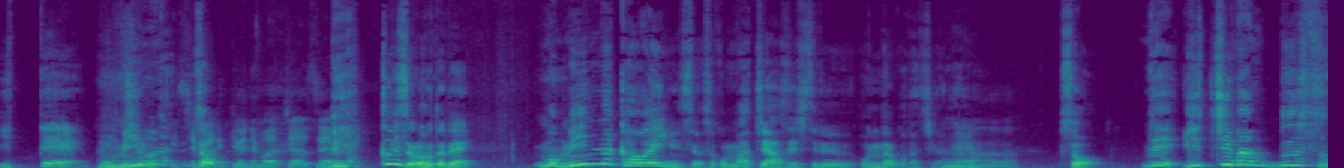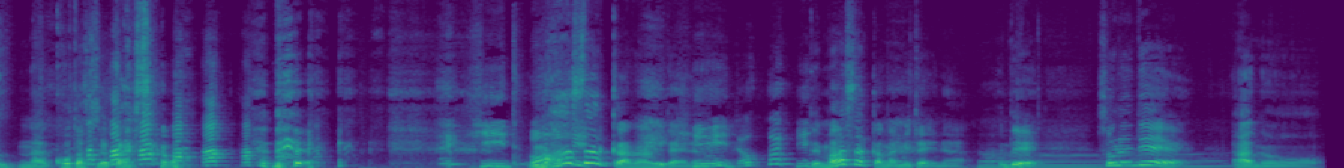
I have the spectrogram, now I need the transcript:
行ってもうみんなそう109で待ち合わせ。びっくりする本当ね。もうみんな可愛いんですよそこ待ち合わせしてる女の子たちがね、うんそう。で一番ブスな子たちだったんですよ。でひどい。まさかなみたいな。ひどい。でまさかなみたいな。うんでそれであの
